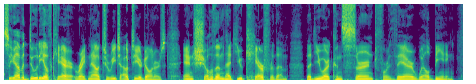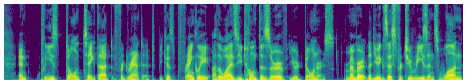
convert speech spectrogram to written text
So you have a duty of care right now to reach out to your donors and show them that you care for them, that you are concerned for their well being. And please don't take that for granted because, frankly, otherwise you don't deserve your donors. Remember that you exist for two reasons. One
